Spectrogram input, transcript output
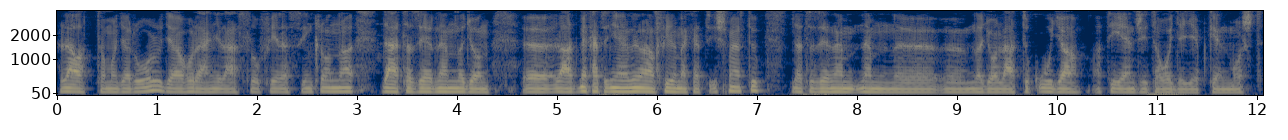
leadta magyarul, ugye a Horányi László féle szinkronnal, de hát azért nem nagyon lát, meg hát nyilván filmeket ismertük, de hát azért nem, nem nagyon láttuk úgy a, a TNG-t, ahogy egyébként most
